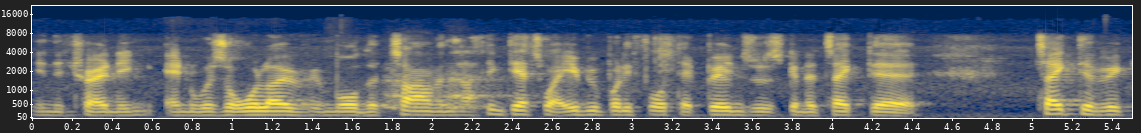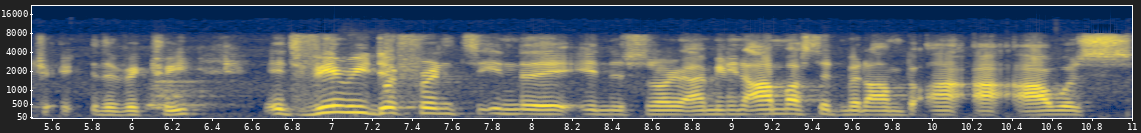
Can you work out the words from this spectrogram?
in the training and was all over him all the time, and I think that's why everybody thought that Burns was going to take the take the victory. The victory. It's very different in the in the scenario. I mean, I must admit, I'm I, I, I was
